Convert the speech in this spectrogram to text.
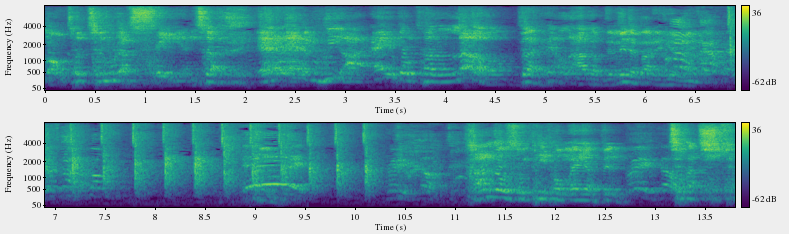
multitude of sins. And we are able to love the hell out of them. Anybody hear me? now. Yes, sir. Hey. Praise God. I know some people may have been touched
